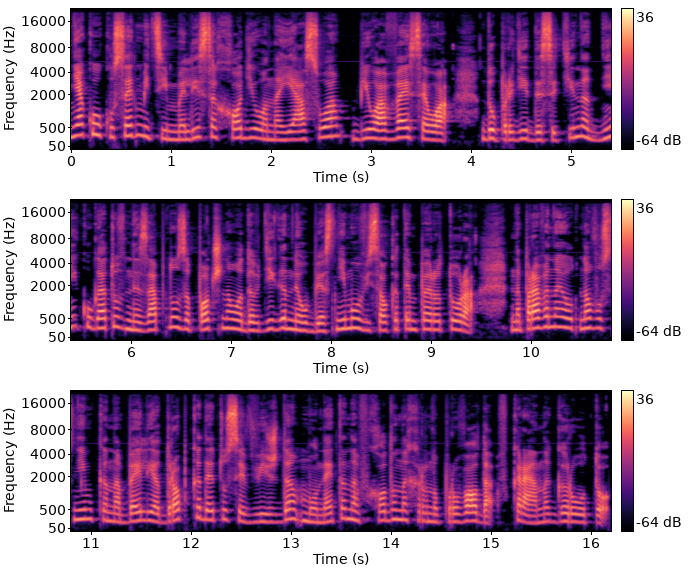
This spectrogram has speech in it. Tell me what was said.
Няколко седмици Мелиса ходила на ясла, била весела, до преди десетина дни, когато внезапно започнала да вдига необяснимо висока температура. Направена е отново снимка на белия дроб, където се вижда монета на входа на хранопровода, в края на гърлото.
